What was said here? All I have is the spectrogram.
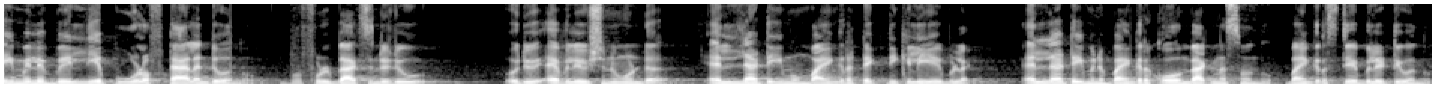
ടീമിലും വലിയ പൂൾ ഓഫ് ടാലന്റ് വന്നു. ഇപ്പോൾ ഫുൾ ബാക്സിന്റെ ഒരു ഒരു എവല്യൂഷനും കൊണ്ട് എല്ലാ ടീമും ഭയങ്കര ടെക്നിക്കലി ഏബിളായി. എല്ലാ ടീമിനും ഭയങ്കര കോമ്പാക്ട്നെസ് വന്നു ഭയങ്കര സ്റ്റെബിലിറ്റി വന്നു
